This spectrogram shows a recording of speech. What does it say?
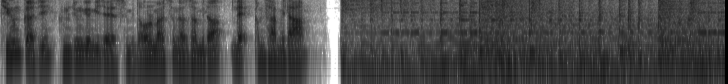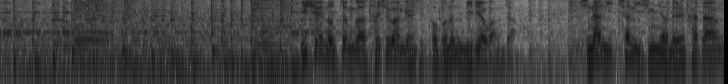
지금까지 금중경 기자였습니다. 오늘 말씀 감사합니다. 네, 감사합니다. 이슈의 논점과 사실관계를 짚어보는 미디어 광장. 지난 2020년을 가장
